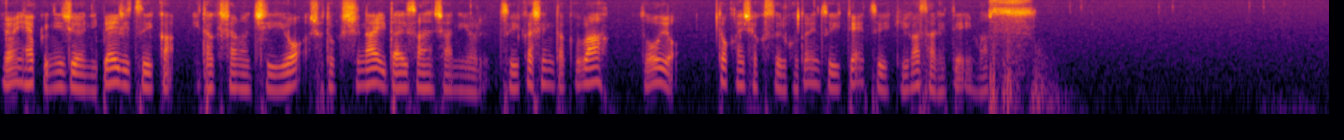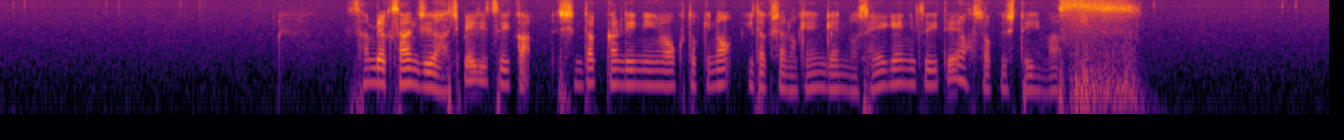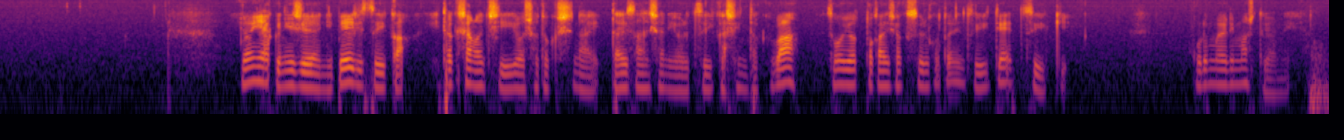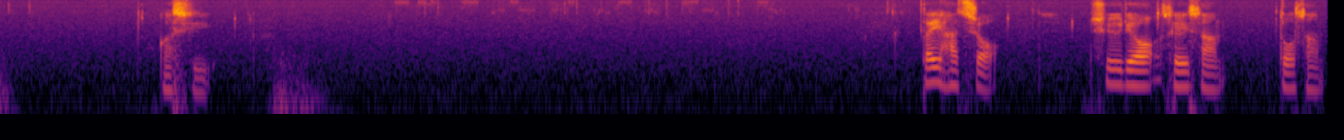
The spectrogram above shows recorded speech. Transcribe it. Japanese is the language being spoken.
422ページ追加。委託者の地位を所得しない第三者による。追加信託は贈与と解釈することについて追記がされています。338ページ追加。信託管理人を置くときの委託者の権限の制限について補足しています。422ページ追加。委託者の地位を所得しない第三者による追加信託は贈与と解釈することについて追記。これもやりましたよね。おかしい。第8章。終了生産倒産。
